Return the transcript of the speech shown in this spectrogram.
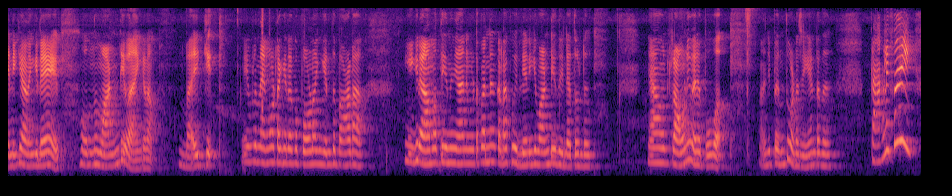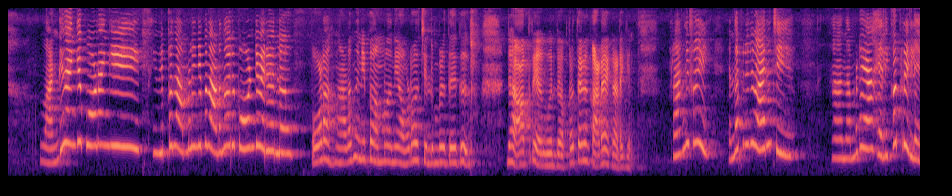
എനിക്കാണെങ്കിലേ ഒന്ന് വണ്ടി വാങ്ങിക്കണം ബൈക്ക് ഇവിടുന്ന് എങ്ങോട്ടെങ്കിലുമൊക്കെ പോകണമെങ്കിൽ എന്ത് പാടാ? ഈ ഗ്രാമത്തിൽ നിന്ന് ഞാൻ ഇവിടെ തന്നെ കിടക്കില്ല? എനിക്ക് വണ്ടിയൊന്നും ഇല്ലാത്തതുകൊണ്ട് ഞാൻ ഒരു ടൗണിൽ വരെ പോവാം. അതിനിപ്പോൾ എന്തുവാണ് ചെയ്യേണ്ടത്? ഫ്രാങ്ക്ലിഫൈ വണ്ടി വാങ്ങിക്കാൻ പോകണമെങ്കിൽ ഇതിപ്പോൾ നമ്മളിനിപ്പോൾ നടന്നു വരെ പോകേണ്ടി വരുമല്ലോ. പോടാ നടന്ന് ഇനിയിപ്പോൾ നമ്മൾ ഇനി അവിടെ ചെല്ലുമ്പോഴത്തേക്ക് രാത്രിയാകുമല്ലോ. അപ്പോഴത്തേക്കും കടയൊക്കെ അടയ്ക്കും. ഫ്രാങ്ക്ലിഫൈ എന്നാൽ പിന്നെ ഒരു കാര്യം ചെയ്യും. നമ്മുടെ ആ ഹെലികോപ്റ്റർ ഇല്ലേ?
